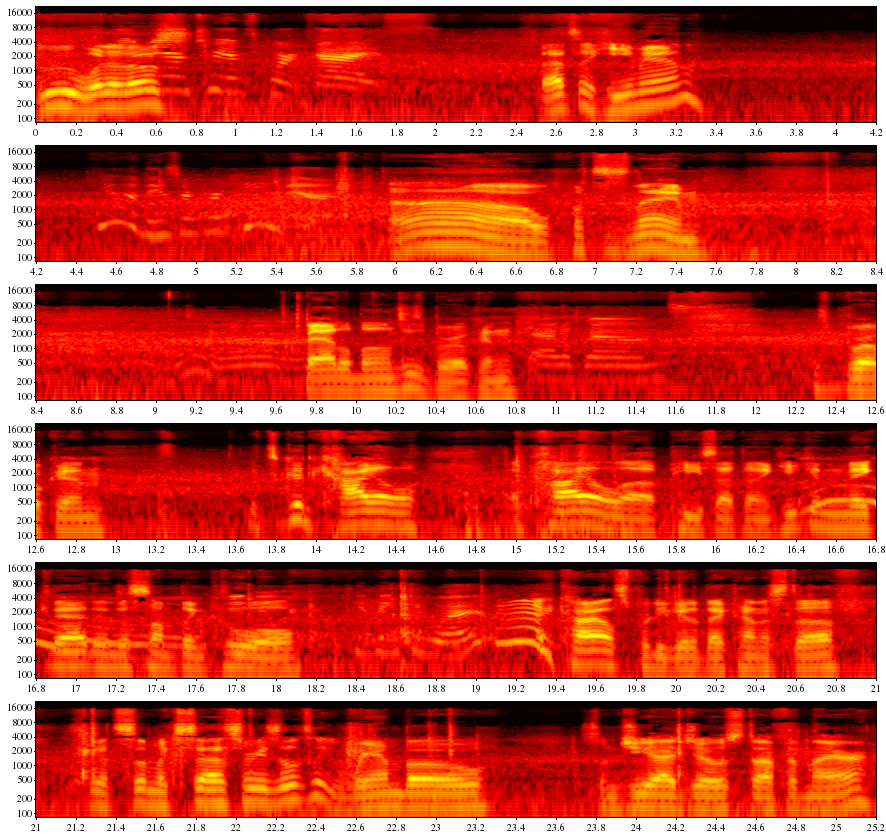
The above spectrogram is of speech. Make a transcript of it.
Ooh, what are those? He-Man transport guys. That's a He-Man? Yeah, these are for He-Man. Oh, what's his name? Battle Bones. He's broken. Battle Bones. He's broken. It's a good Kyle, a Kyle uh, piece. I think he can make that into something Ooh. cool. Do you think he would? Yeah, Kyle's pretty good at that kind of stuff. He's got some accessories. It looks like Rambo, some GI Joe stuff in there.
